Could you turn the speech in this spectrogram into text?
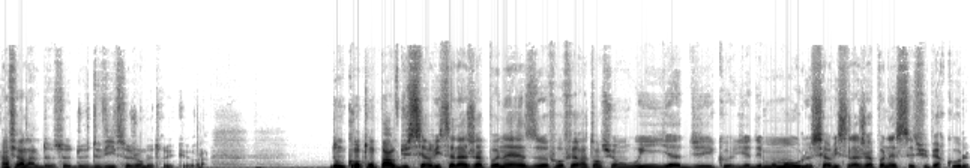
Infernal de, vivre ce genre de truc. Euh, voilà. Donc quand on parle du service à la japonaise, il faut faire attention. Oui, il y, a des, moments où le service à la japonaise c'est super cool,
